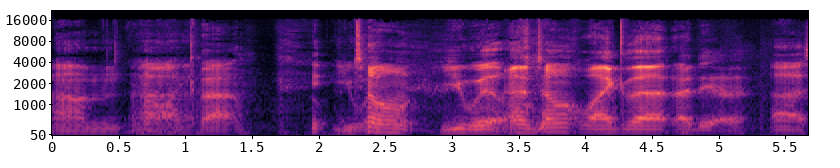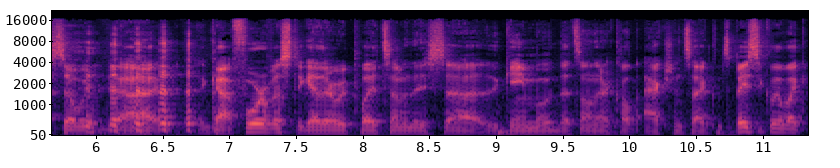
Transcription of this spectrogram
Um, I uh, like that. you will. Don't. You will. I don't like that idea. Uh, so we uh, got four of us together. We played some of this uh, the game mode that's on there called Action Sack. It's basically like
